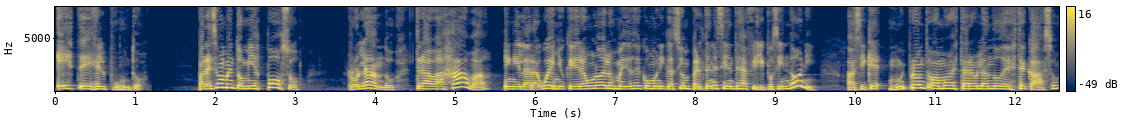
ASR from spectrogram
este es el punto. Para ese momento mi esposo, Rolando, trabajaba en el Aragüeño, que era uno de los medios de comunicación pertenecientes a Filippo Sindoni. Así que muy pronto vamos a estar hablando de este caso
